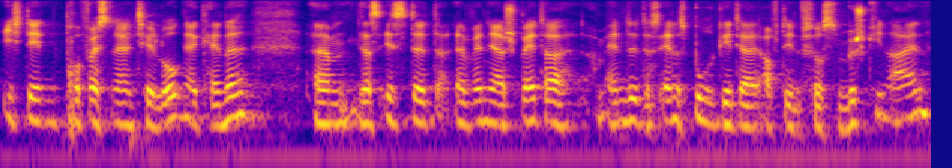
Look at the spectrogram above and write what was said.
ich den professionellen Theologen erkenne. Ähm, das ist, äh, wenn er später am Ende des Endesbuches geht er auf den Fürsten Mischkin ein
